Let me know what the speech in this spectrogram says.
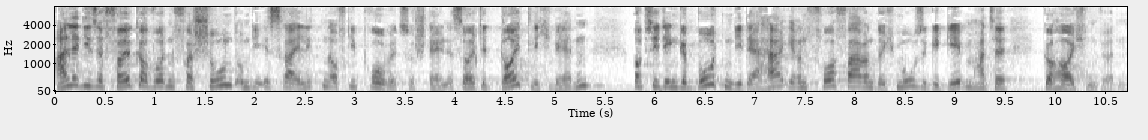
Alle diese Völker wurden verschont, um die Israeliten auf die Probe zu stellen. Es sollte deutlich werden, ob sie den Geboten, die der Herr ihren Vorfahren durch Mose gegeben hatte, gehorchen würden.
